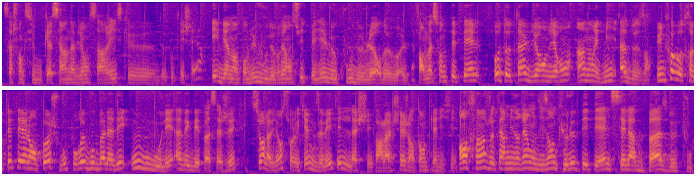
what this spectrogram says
sachant que si vous cassez un avion, ça risque de coûter cher. Et bien entendu, vous devrez ensuite payer le coût de l'heure de vol. La formation de PPL au total dure environ un an et demi à deux ans. Une fois votre PPL en poche, vous pourrez vous balader où vous voulez avec des passagers sur l'avion sur lequel vous avez été lâché. Par lâché, j'entends qualifié. Enfin, je terminerai en disant que le PPL, c'est la base de tout.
